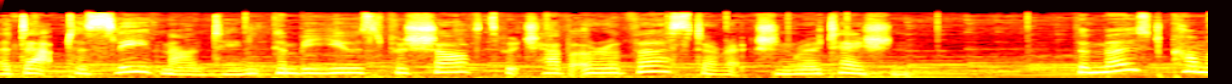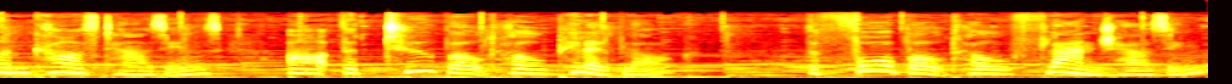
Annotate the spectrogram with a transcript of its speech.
Adapter sleeve mounting can be used for shafts which have a reverse direction rotation. The most common cast housings are the two-bolt hole pillow block, the four-bolt hole flange housing,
